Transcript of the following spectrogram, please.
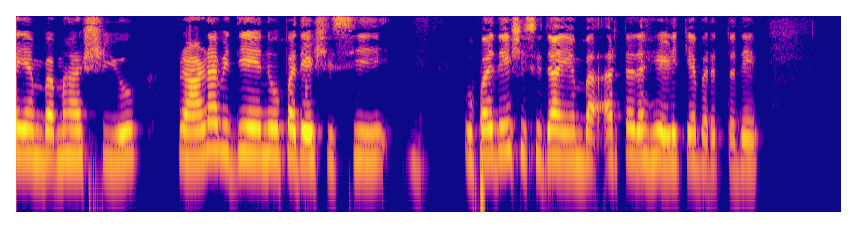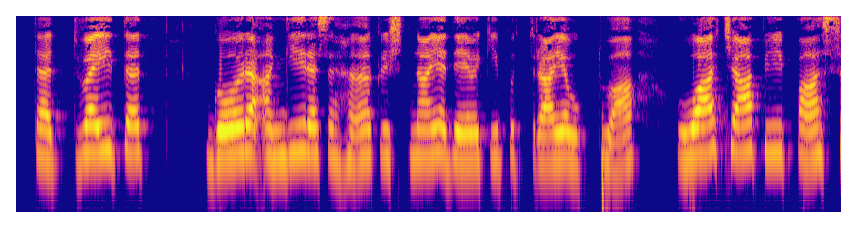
ಎಂಬ ಮಹರ್ಷಿಯು ಪ್ರಾಣವಿದ್ಯೆಯನ್ನು ಉಪದೇಶಿಸಿ ಉಪದೇಶಿಸಿದ ಎಂಬ ಅರ್ಥದ ಹೇಳಿಕೆ ಬರುತ್ತದೆ. ತದ್ವೈತತ್ ಘೋರ ಅಂಗೀರಸಃ ಕೃಷ್ಣಾಯ ದೇವಕಿ ಪುತ್ರಾಯ ಉಕ್ತ್ವಾ ಉವಾಚಾಪಿ ಪಾಸ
